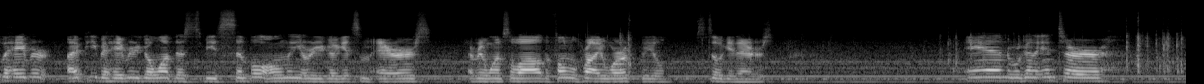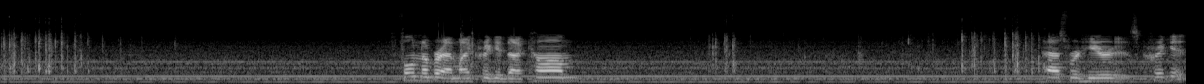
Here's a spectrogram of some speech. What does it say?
behavior, IP behavior, you're going to want this to be simple only or you're going to get some errors every once in a while. The phone will probably work, but you'll still get errors and we're going to enter phone number at mycricket.com password here is cricket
